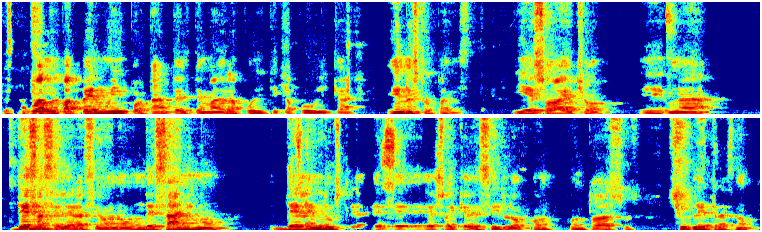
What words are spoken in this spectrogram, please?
Está jugando un papel muy importante el tema de la política pública en nuestro país y eso ha hecho eh, una desaceleración o un desánimo de la industria. E, e, eso hay que decirlo con, con todas sus sus letras, ¿no?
